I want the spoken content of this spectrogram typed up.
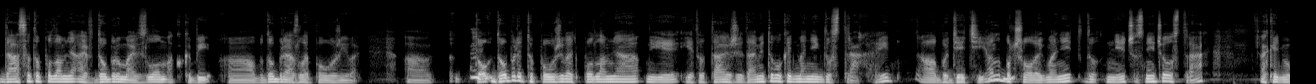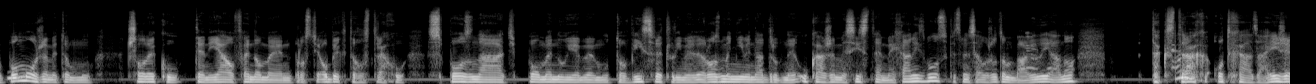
dá sa to podľa mňa aj v dobrom, aj v zlom, ako keby, alebo dobre a zle používať. A to, mhm. dobre to používať podľa mňa je, je to tak, že dajme tomu, keď má niekto strach, hej, alebo deti, alebo mhm. človek má niekto, niečo z niečoho strach a keď mu pomôžeme tomu človeku ten jav, fenomén, proste objekt toho strachu spoznať, pomenujeme mu to, vysvetlíme, rozmeníme na drobné, ukážeme systém, mechanizmus, veď sme sa už o tom bavili, áno, tak strach odchádza. Hej, že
